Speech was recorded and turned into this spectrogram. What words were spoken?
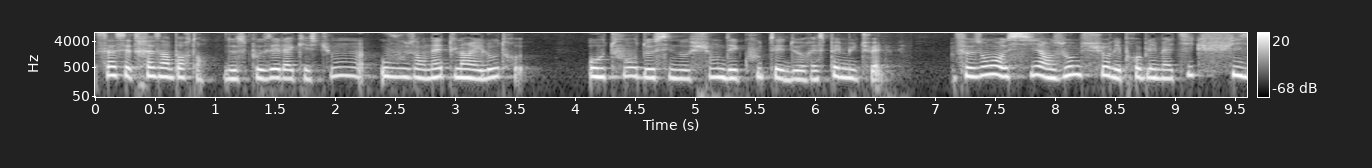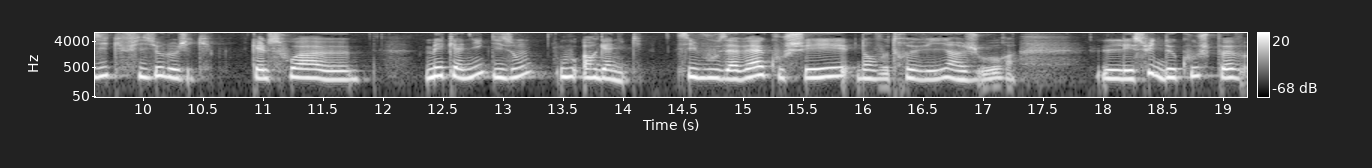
Ça, c'est très important de se poser la question où vous en êtes l'un et l'autre autour de ces notions d'écoute et de respect mutuel? Faisons aussi un zoom sur les problématiques physiques, physiologiques, qu'elles soient euh, mécaniques, disons, ou organiques. Si vous avez accouché dans votre vie un jour, les suites de couches peuvent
